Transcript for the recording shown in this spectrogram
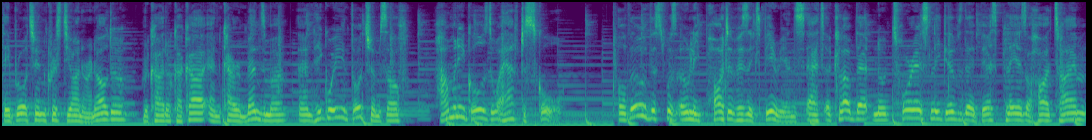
They brought in Cristiano Ronaldo, Ricardo Kaká and Karim Benzema and Higuain thought to himself, how many goals do I have to score? Although this was only part of his experience at a club that notoriously gives their best players a hard time,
